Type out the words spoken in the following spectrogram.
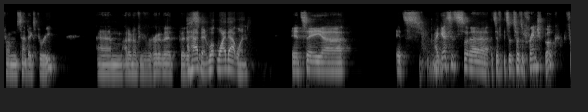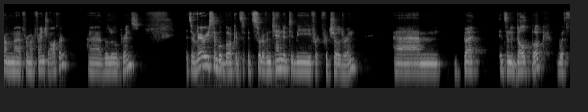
from Saint-Exupéry. Um, I don't know if you've ever heard of it, but I haven't. What? Why that one? It's a uh, it's I guess it's uh, it's a, it's a, so it's a French book from uh, from a French author, uh, The Little Prince. It's a very simple book. It's it's sort of intended to be for for children, um, but it's an adult book with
